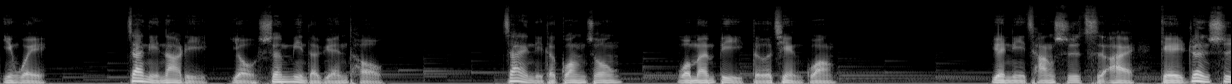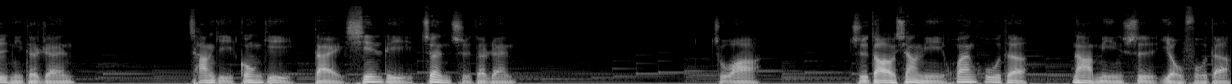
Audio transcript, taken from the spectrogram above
因为在你那里有生命的源头，在你的光中，我们必得见光。愿你常施慈爱给认识你的人，常以公义待心里正直的人。主啊，直到向你欢呼的那民是有福的。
